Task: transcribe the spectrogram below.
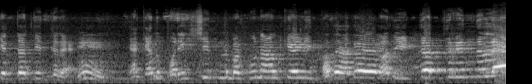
ಕೆಟ್ಟದ್ದಿದ್ರೆ ಯಾಕಂದ್ರೆ ಪರೀಕ್ಷಿತನ ಬಗ್ಗೆ ನಾವು ಕೇಳಿದ್ದು. ಅದೇ ಅದೇ ಅದು ಇದ್ದದ್ರಿಂದಲೇ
